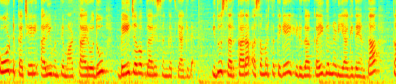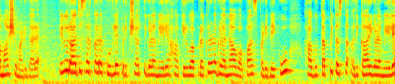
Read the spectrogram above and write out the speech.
ಕೋರ್ಟ್ ಕಚೇರಿ ಅಲಿಯುವಂತೆ ಮಾಡ್ತಾ ಇರೋದು ಬೇಜವಾಬ್ದಾರಿ ಸಂಗತಿಯಾಗಿದೆ. ಇದು ಸರ್ಕಾರ ಅಸಮರ್ಥತೆಗೆ ಹಿಡಿದ ಕೈಗನ್ನಡಿಯಾಗಿದೆ ಅಂತ ತಮಾಷೆ ಮಾಡಿದ್ದಾರೆ. ಇನ್ನು ರಾಜ್ಯ ಸರ್ಕಾರ ಕೂಡಲೇ ಪರೀಕ್ಷಾರ್ಥಿಗಳ ಮೇಲೆ ಹಾಕಿರುವ ಪ್ರಕರಣಗಳನ್ನು ವಾಪಸ್ ಪಡಿಬೇಕು ಹಾಗೂ ತಪ್ಪಿತಸ್ಥ ಅಧಿಕಾರಿಗಳ ಮೇಲೆ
